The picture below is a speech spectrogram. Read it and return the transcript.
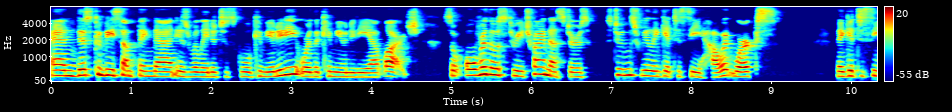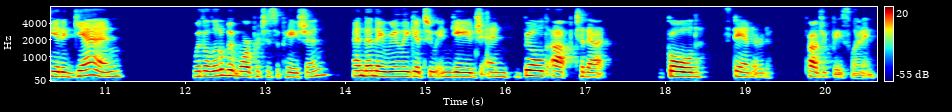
And this could be something that is related to school community or the community at large. So over those three trimesters, students really get to see how it works. They get to see it again with a little bit more participation. And then they really get to engage and build up to that gold standard project based learning.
